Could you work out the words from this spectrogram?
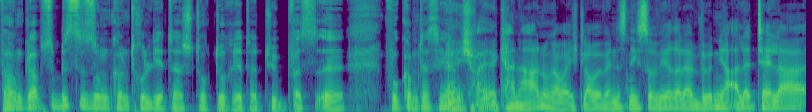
Warum glaubst du, bist du so ein kontrollierter kontrollierter, strukturierter Typ. Was, äh, wo kommt das her? Ja, ich weiß, keine Ahnung, aber ich glaube, wenn es nicht so wäre, dann würden ja alle Teller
